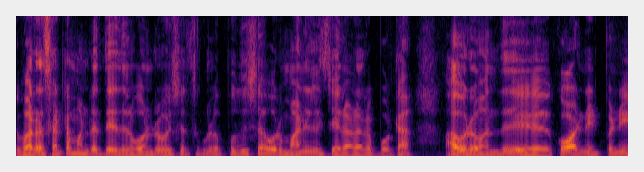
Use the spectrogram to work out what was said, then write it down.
வர சட்டமன்ற தேர்தல் ஒன்றரை வருஷத்துக்குள்ளே புதுசாக ஒரு மாநில செயலாளரை போட்டால் அவரை வந்து கோஆர்டினேட் பண்ணி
